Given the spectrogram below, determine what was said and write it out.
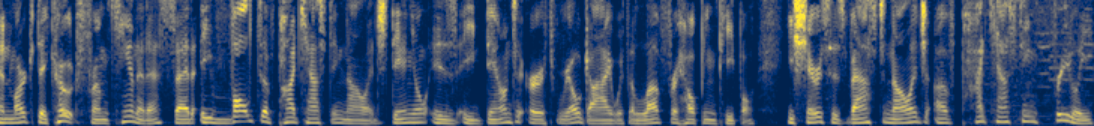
And Mark Decote from Canada said, A vault of podcasting knowledge. Daniel is a down to earth, real guy with a love for helping people. He shares his vast knowledge of podcasting freely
